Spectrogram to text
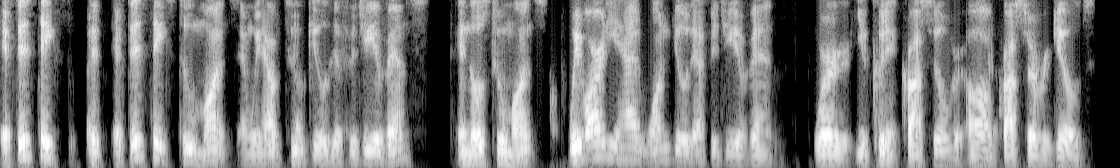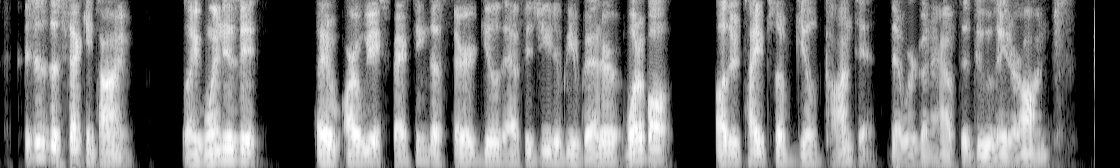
if this takes if, if this takes two months and we have two guild effigy events in those two months, we've already had one guild effigy event where you couldn't cross silver uh cross server guilds. This is the second time. Like when is it Uh, are we expecting the third guild effigy to be better? What about other types of guild content that we're gonna have to do later on?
